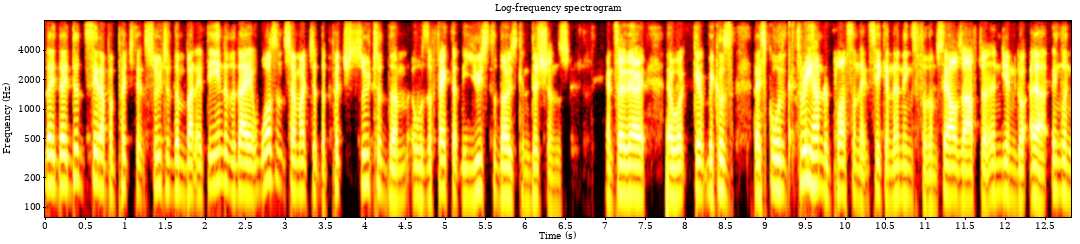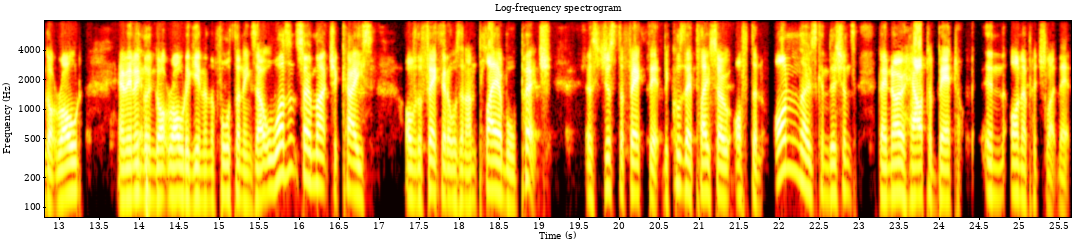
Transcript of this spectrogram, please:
they, they did set up a pitch that suited them, but at the end of the day, it wasn't so much that the pitch suited them; it was the fact that they're used to those conditions. And so they they were because they scored 300 plus in that second innings for themselves after Indian got uh, England got rolled, and then England got rolled again in the fourth innings. So it wasn't so much a case of the fact that it was an unplayable pitch. It's just the fact that because they play so often on those conditions, they know how to bat in on a pitch like that.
